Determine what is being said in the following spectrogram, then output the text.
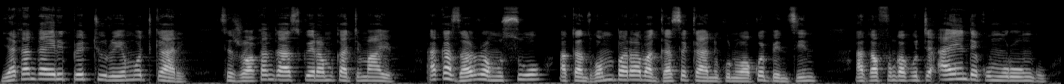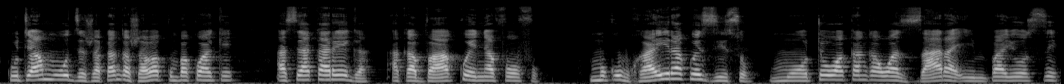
yakanga iri peturu yemotikari sezvo akanga aswera mukati mayo. Akazarura musuwo akanzwa mubarava gasekani kunhuhwa kwebhenzini akafunga kuti aende kumurungu kuti amuudze zvakanga zvava kumba kwake asi akarega akabva akwenya fofo. Mukubwaira kweziso moto wakanga wazara imba yose.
